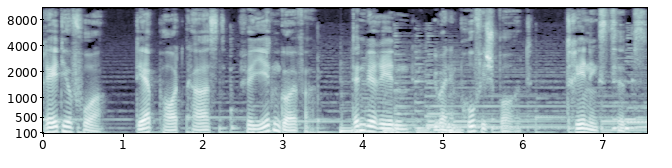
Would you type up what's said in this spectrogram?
Radio 4, der Podcast für jeden Golfer. Denn wir reden über den Profisport, Trainingstipps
